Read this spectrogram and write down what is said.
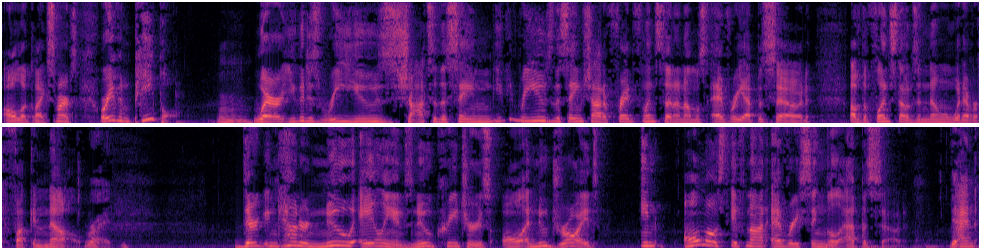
all look like Smurfs, or even people. Hmm. Where you could just reuse shots of the same, you could reuse the same shot of Fred Flintstone in almost every episode of the Flintstones, and no one would ever fucking know right. they encounter new aliens, new creatures, all and new droids in almost, if not every single episode. And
